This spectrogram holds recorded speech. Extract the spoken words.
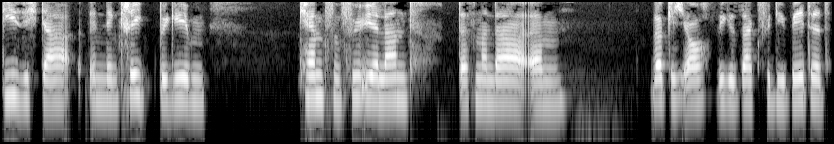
die sich da in den Krieg begeben, kämpfen für ihr Land, dass man da ähm, wirklich auch, wie gesagt, für die betet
